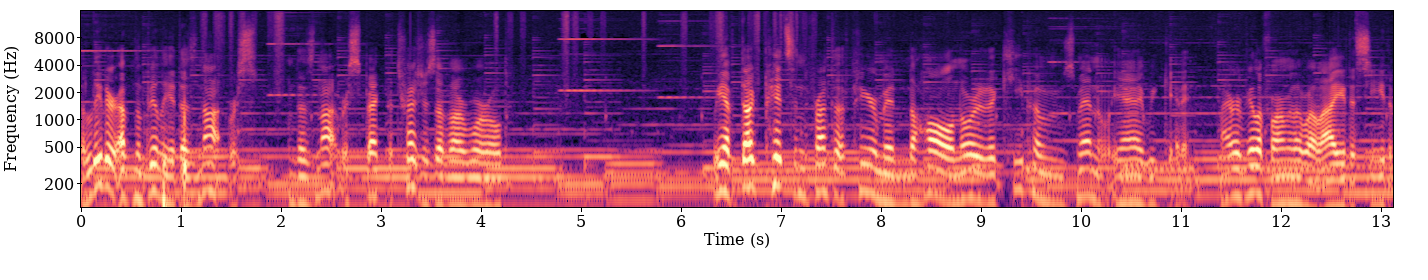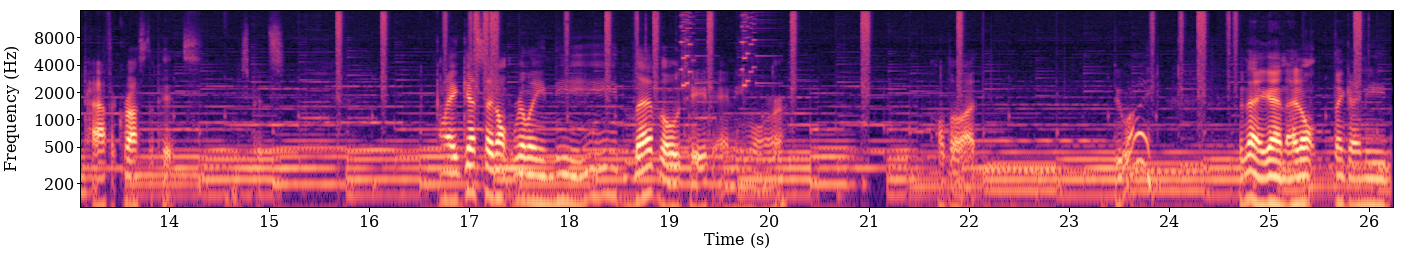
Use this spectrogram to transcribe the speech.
The leader of Nobilia does not does not respect the treasures of our world. We have dug pits in front of the pyramid in the hall in order to keep his men. Yeah, we get it. My revealer formula will allow you to see the path across the pits. These pits. I guess I don't really need levitate anymore. Although I... Do I? But then again, I don't think I need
